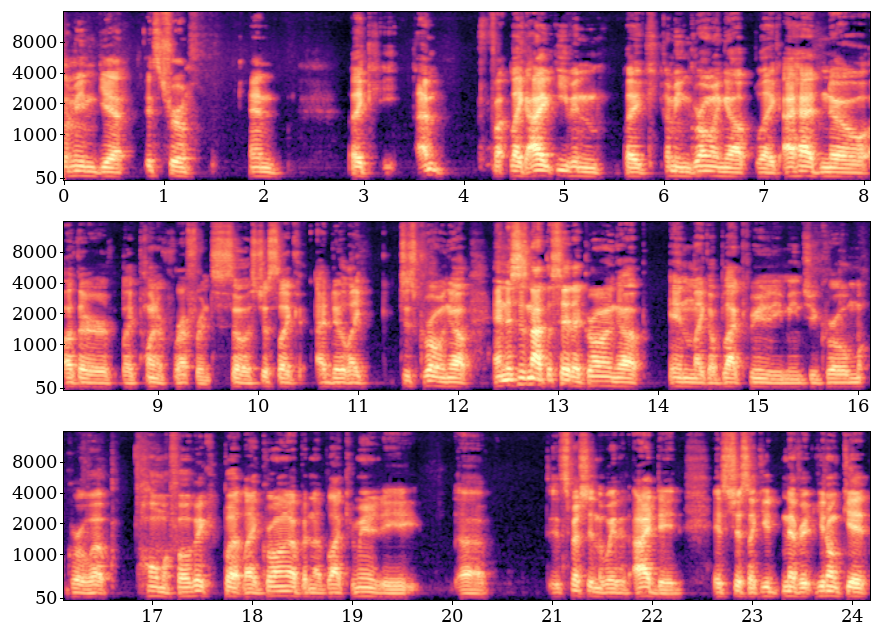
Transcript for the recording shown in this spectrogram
I mean, yeah, it's true, and like I'm like I even like I mean, growing up, like I had no other like point of reference, so it's just like I know like just growing up, and this is not to say that growing up in like a black community means you grow grow up homophobic, but like growing up in a black community, uh, especially in the way that I did, it's just like you never you don't get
